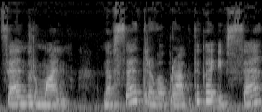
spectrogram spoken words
це нормально. На все треба практика і все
